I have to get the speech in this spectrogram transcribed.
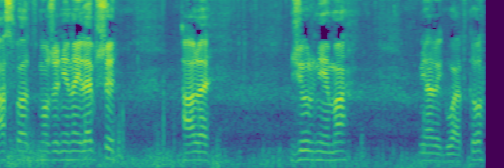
Asfalt może nie najlepszy, ale dziur nie ma. W miarę gładko.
